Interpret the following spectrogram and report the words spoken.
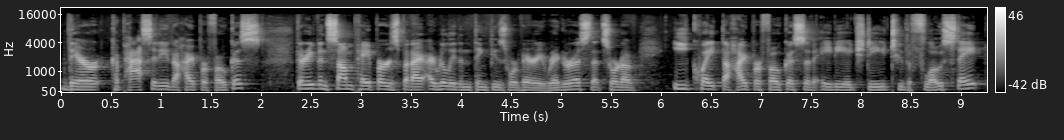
their capacity to hyperfocus. There are even some papers, but I, I, really didn't think these were very rigorous, that sort of equate the hyperfocus of ADHD to the flow state,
